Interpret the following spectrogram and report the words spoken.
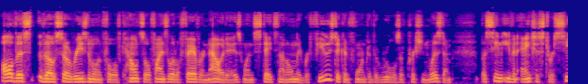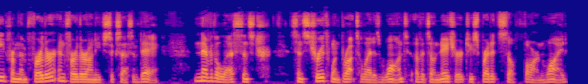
All this, though so reasonable and full of counsel, finds little favor nowadays when states not only refuse to conform to the rules of Christian wisdom, but seem even anxious to recede from them further and further on each successive day. Nevertheless, since tr- since truth, when brought to light, is wont, of its own nature, to spread itself far and wide,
